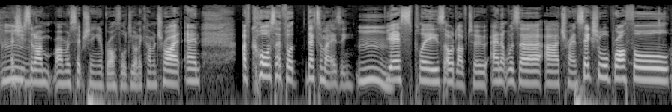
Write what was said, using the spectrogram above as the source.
and Mm. she said, "I'm I'm receptioning a brothel. Do you want to come and try it?" And of course, I thought that's amazing. Mm. Yes, please, I would love to. And it was a, a transsexual brothel.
